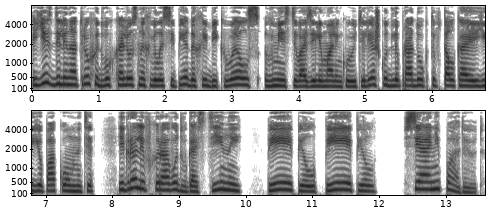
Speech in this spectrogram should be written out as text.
ездили на трех- и двухколесных велосипедах и Биг Уэллс, вместе возили маленькую тележку для продуктов, толкая ее по комнате, играли в хоровод в гостиной. Пепел, пепел. Все они падают.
